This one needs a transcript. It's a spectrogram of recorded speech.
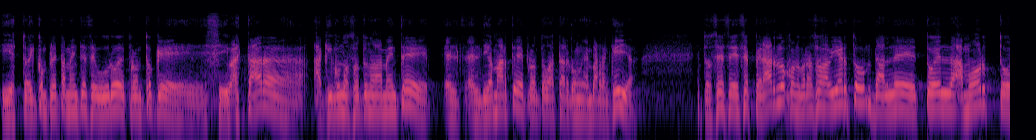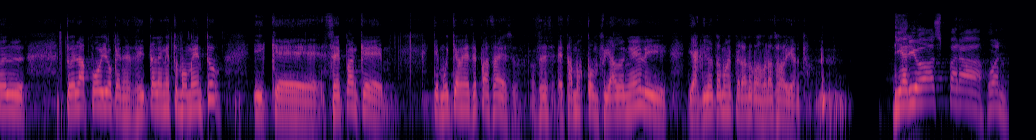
y estoy completamente seguro de pronto que si va a estar aquí con nosotros nuevamente el, día martes, de pronto va a estar con, en Barranquilla. Entonces es esperarlo con los brazos abiertos, darle todo el amor, todo el, todo el apoyo que necesitan en estos momentos y que sepan que, muchas veces pasa eso. Entonces estamos confiados en él y, y aquí lo estamos esperando con los brazos abiertos. Diario AS para Juan.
